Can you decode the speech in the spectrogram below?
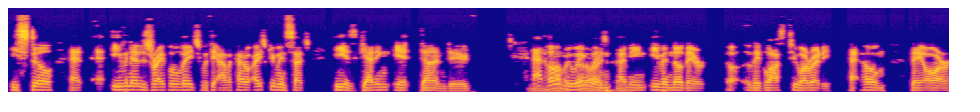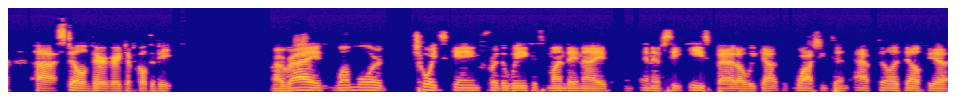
He's still at even at his ripe old age with the avocado ice cream and such. He is getting it done, dude. At Mm, home, New England. I mean, even though they're uh, they've lost two already at home, they are uh, still very very difficult to beat. All right, one more choice game for the week. It's Monday night, NFC East battle. We got Washington at Philadelphia,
